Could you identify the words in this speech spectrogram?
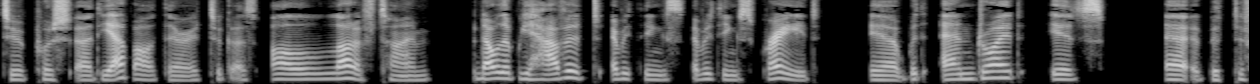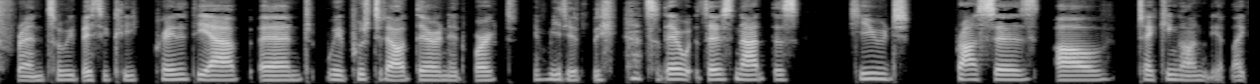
to push uh, the app out there. It took us a lot of time. But now that we have it, everything's, everything's great. Uh, with Android, it's uh, a bit different. So we basically created the app and we pushed it out there and it worked immediately. so there, there's not this huge process of checking on like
